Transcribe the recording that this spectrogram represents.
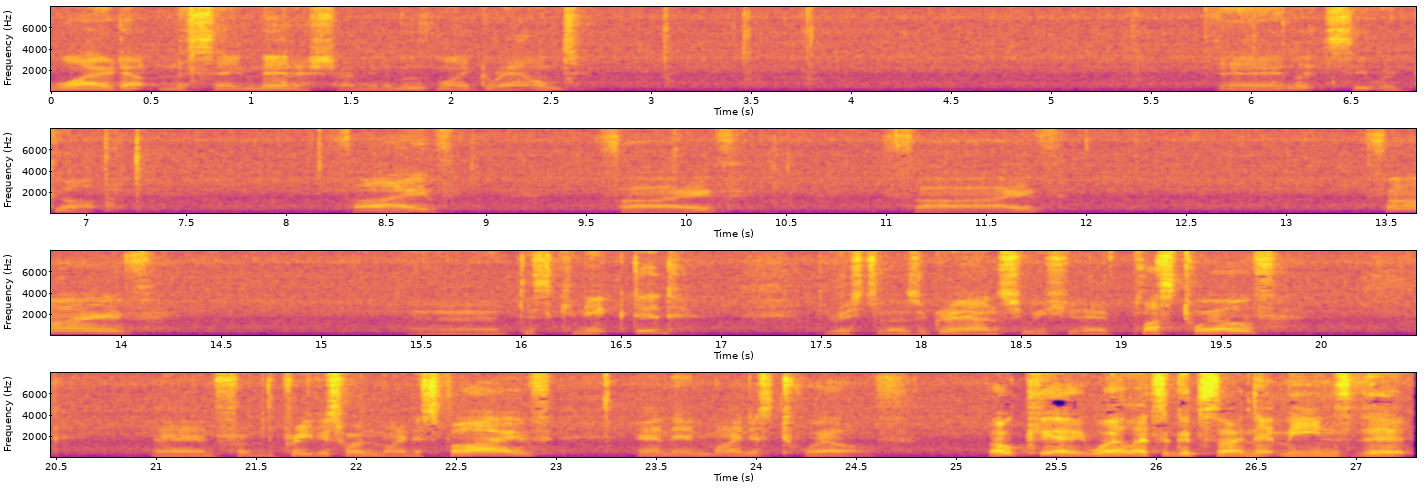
wired up in the same manner. So I'm going to move my ground. And let's see what we've got. Five, five, five, five. Uh, disconnected. The rest of those are ground, so we should have plus 12. And from the previous one, minus 5, and then minus 12. Okay, well that's a good sign. That means that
